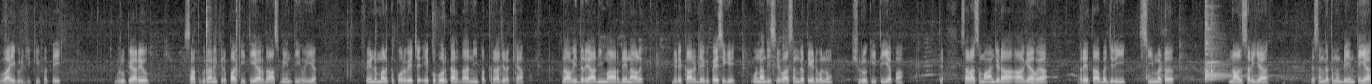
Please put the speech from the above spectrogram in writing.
ਵਾਹਿਗੁਰੂ ਜੀ ਕੀ ਫਤਿਹ। ਗੁਰੂ ਪਿਆਰਿਓ ਸਤਿਗੁਰਾਂ ਨੇ ਕਿਰਪਾ ਕੀਤੀ ਹੈ ਅਰਦਾਸ ਬੇਨਤੀ ਹੋਈ ਆ। ਪਿੰਡ ਮਲਕਪੁਰ ਵਿੱਚ ਇੱਕ ਹੋਰ ਘਰ ਦਾ ਨੀਂਹ ਪੱਥਰ ਅੱਜ ਰੱਖਿਆ। ਰਾਵੀ ਦਰਿਆ ਦੀ ਮਾਰ ਦੇ ਨਾਲ ਜਿਹੜੇ ਘਰ ਡਿੱਗ ਪਏ ਸੀਗੇ ਉਹਨਾਂ ਦੀ ਸੇਵਾ ਸੰਗਤ ਏਡ ਵੱਲੋਂ ਸ਼ੁਰੂ ਕੀਤੀ ਆਪਾਂ। ਤੇ ਸਾਰਾ ਸਮਾਨ ਜਿਹੜਾ ਆ ਗਿਆ ਹੋਇਆ ਰੇਤਾ, ਬਜਰੀ, ਸੀਮਟ ਨਾਲ ਸਰੀਆ ਤੇ ਸੰਗਤ ਨੂੰ ਬੇਨਤੀ ਆ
